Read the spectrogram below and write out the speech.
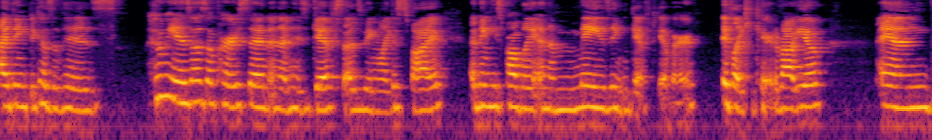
I think because of his who he is as a person and then his gifts as being like a spy, I think he's probably an amazing gift giver if like he cared about you. And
